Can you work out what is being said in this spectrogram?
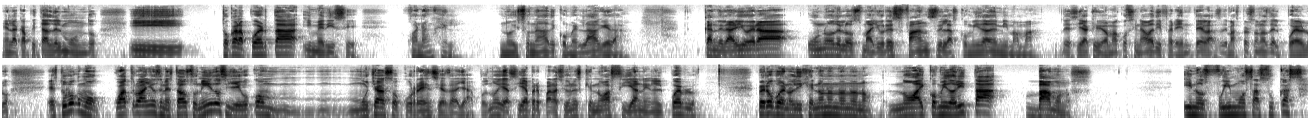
en la capital del mundo. Y toca la puerta y me dice, Juan Ángel, no hizo nada de comer la águeda. Candelario era uno de los mayores fans de las comidas de mi mamá. Decía que mi mamá cocinaba diferente a las demás personas del pueblo. Estuvo como cuatro años en Estados Unidos y llegó con muchas ocurrencias de allá, pues, ¿no? Y hacía preparaciones que no hacían en el pueblo. Pero bueno, le dije, no, no, no, no, no, no hay comida ahorita, vámonos. Y nos fuimos a su casa.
